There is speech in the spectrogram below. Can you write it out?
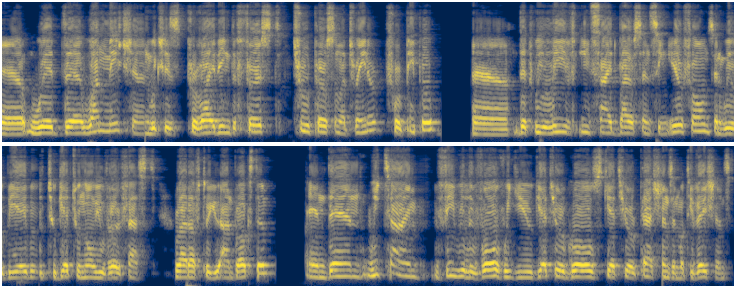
Uh, with uh, one mission, which is providing the first true personal trainer for people uh, that will live inside biosensing earphones and will be able to get to know you very fast right after you unbox them. And then with time, Vi will evolve with you, get your goals, get your passions and motivations,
